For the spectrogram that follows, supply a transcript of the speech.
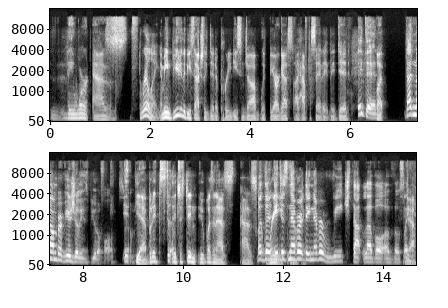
they weren't as thrilling. I mean, Beauty and the Beast actually did a pretty decent job with Be Our Guest. I have to say they, they did, They did, but that number visually is beautiful. it, yeah, but it's still, it just didn't, it wasn't as, as, But they- great, it just never they never reached that level of those like yeah,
